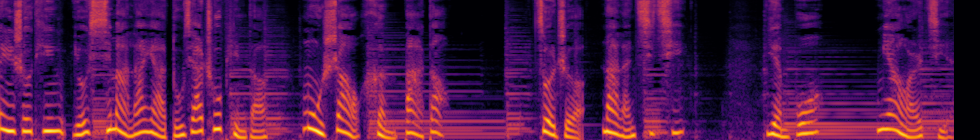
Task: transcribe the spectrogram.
欢迎收听由喜马拉雅独家出品的《穆少很霸道》，作者纳兰七七，演播妙儿姐。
